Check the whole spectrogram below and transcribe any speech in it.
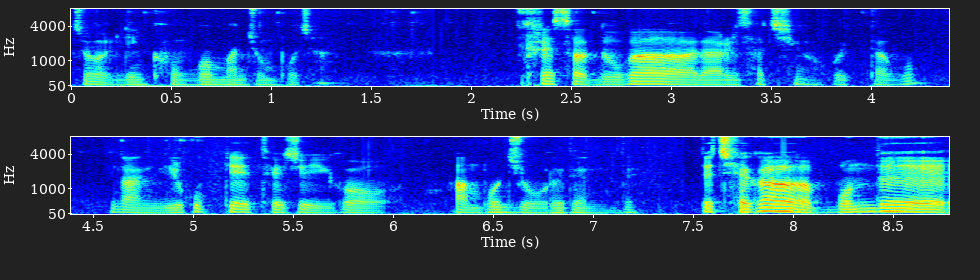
저 링크 온 것만 좀 보자. 그래서 누가 나를 사칭하고 있다고? 난 일곱 개 돼지 이거 안 본 지 오래됐는데. 근데 제가 뭔데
